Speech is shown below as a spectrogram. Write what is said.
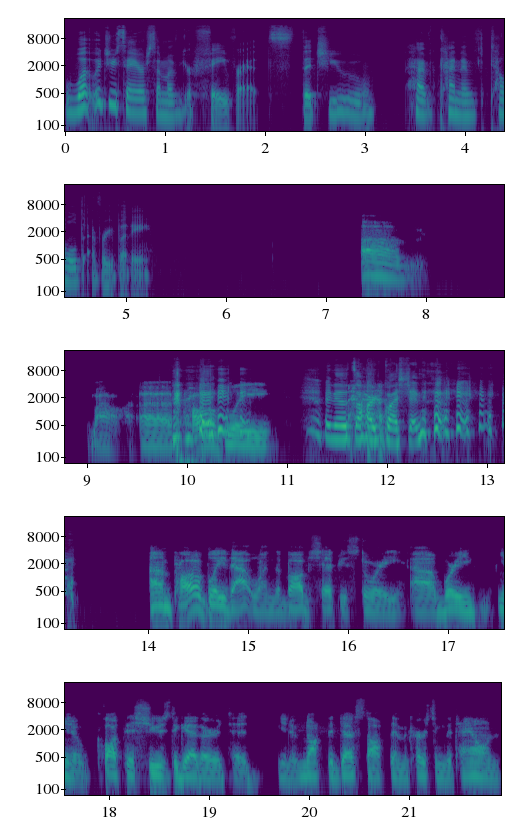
what would you say are some of your favorites that you have kind of told everybody? Um wow uh probably. I know it's a hard question Um, probably that one, the Bob Sheffey story, um, where he, you know, clocked his shoes together to, you know, knock the dust off them, cursing the town.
